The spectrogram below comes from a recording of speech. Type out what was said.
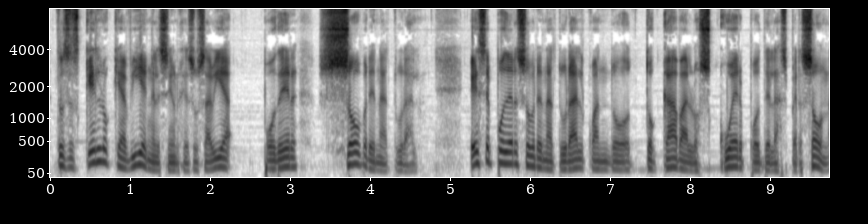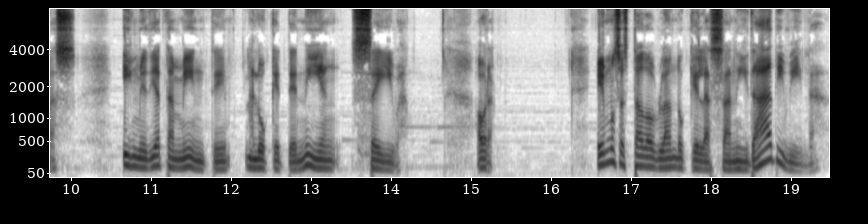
Entonces, ¿qué es lo que había en el Señor Jesús? Había poder sobrenatural. Ese poder sobrenatural cuando tocaba los cuerpos de las personas, inmediatamente lo que tenían se iba. Ahora, hemos estado hablando que la sanidad divina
